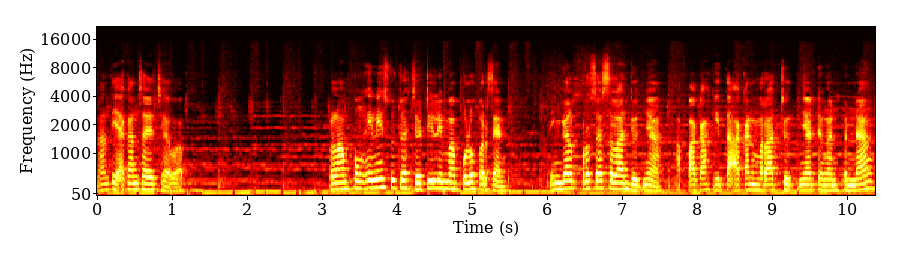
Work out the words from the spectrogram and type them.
Nanti akan saya jawab. Pelampung ini sudah jadi 50%. Tinggal proses selanjutnya, apakah kita akan merajutnya dengan benang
